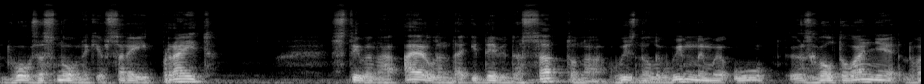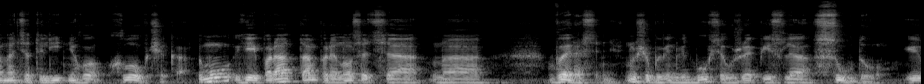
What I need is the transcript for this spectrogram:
двох засновників Сарей Прайд Стивена Айрленда і Девіда Саттона визнали винними у зґвалтуванні 12-літнього хлопчика. Тому гей-парад там переноситься на вересень, ну щоб він відбувся вже після суду. І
